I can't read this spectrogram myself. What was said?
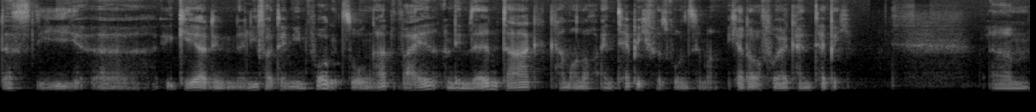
dass die äh, IKEA den Liefertermin vorgezogen hat, weil an demselben Tag kam auch noch ein Teppich fürs Wohnzimmer. Ich hatte auch vorher keinen Teppich. Ähm,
